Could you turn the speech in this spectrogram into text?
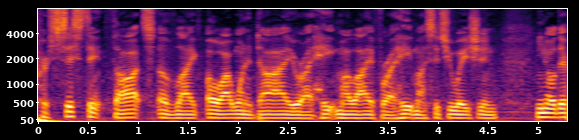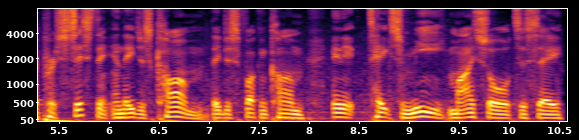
persistent thoughts of like, oh, I want to die, or I hate my life, or I hate my situation. You know, they're persistent and they just come. They just fucking come, and it takes me, my soul, to say,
